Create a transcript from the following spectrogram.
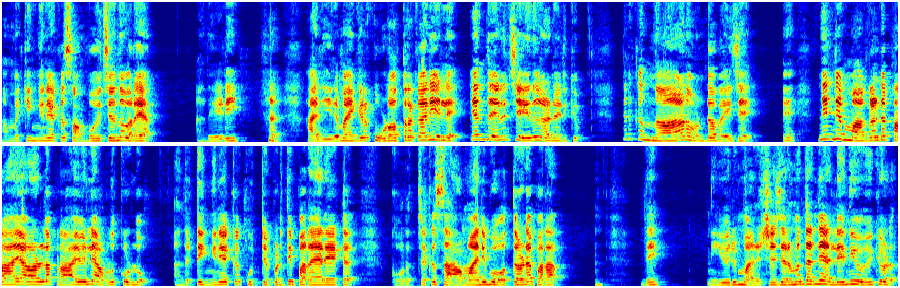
അമ്മയ്ക്ക് ഇങ്ങനെയൊക്കെ സംഭവിച്ചതെന്ന് പറയാം. അതേടി അലീന ഭയങ്കര കൂടോത്രക്കാരിയല്ലേ? എന്തേലും ചെയ്ത് കാണുമായിരിക്കും. നിനക്ക് നാണമുണ്ടോ വൈജയ്? ഏ നിന്റെ മകളുടെ പ്രായമുള്ള പ്രായമല്ലേ അവൾക്കുള്ളൂ. എന്നിട്ട് ഇങ്ങനെയൊക്കെ കുറ്റപ്പെടുത്തി പറയാനായിട്ട് കുറച്ചൊക്കെ സാമാന്യ ബോധത്തോടെ പറ. ദേ നീ ഒരു മനുഷ്യജന്മം തന്നെ അല്ലേ നീ ചോദിക്കണം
